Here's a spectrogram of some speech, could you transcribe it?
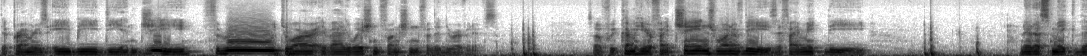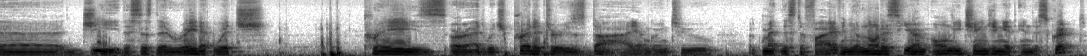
the parameters a, b, d, and g through to our evaluation function for the derivatives. So if we come here, if I change one of these, if I make the, let us make the g, this is the rate at which preys, or at which predators die, I'm going to augment this to 5, and you'll notice here I'm only changing it in the script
